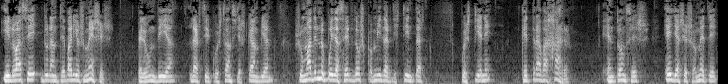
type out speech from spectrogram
y lo hace durante varios meses, pero un día las circunstancias cambian, su madre no puede hacer dos comidas distintas, pues tiene que trabajar. Entonces ella se somete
